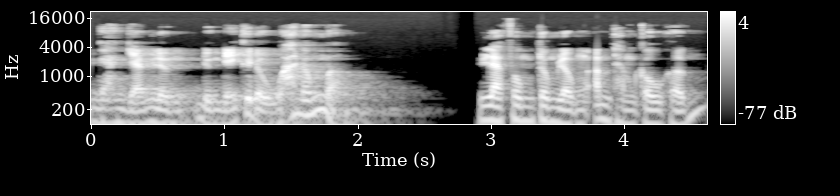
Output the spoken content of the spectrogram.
ngàn dạng lần đừng để cái đồ quá nóng mà. La Phong trong lòng âm thầm cầu khẩn.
